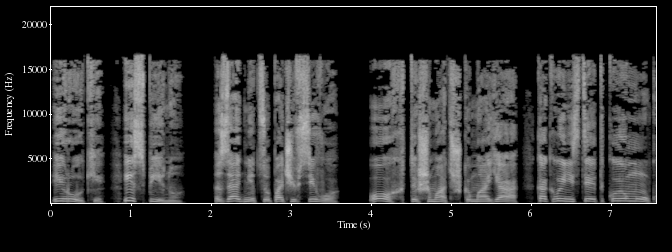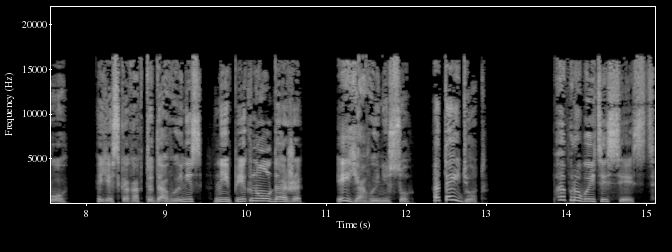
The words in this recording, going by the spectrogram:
и руки, и спину, задницу паче всего. Ох ты ж, матушка моя, как вынести такую муку? Еська как туда вынес, не пикнул даже, и я вынесу, отойдет. Попробуйте сесть.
